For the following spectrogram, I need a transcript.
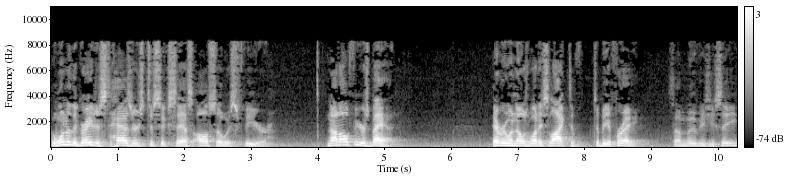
But one of the greatest hazards to success also is fear. Not all fear is bad. Everyone knows what it's like to, to be afraid. Some movies you see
